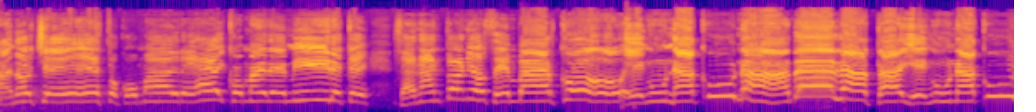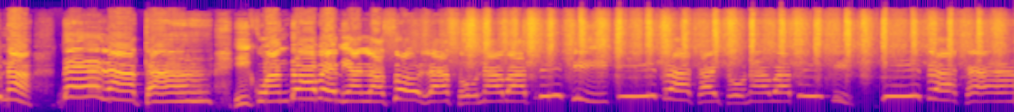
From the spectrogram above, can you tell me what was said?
Anoche esto, comadre, ay, comadre, mire que San Antonio se embarcó en una cuna de lata y en una cuna de lata. Y cuando venían las olas sonaba triqui, y traca y sonaba triqui, y traca.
